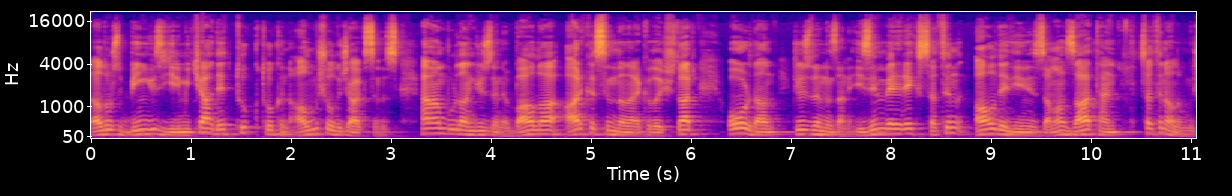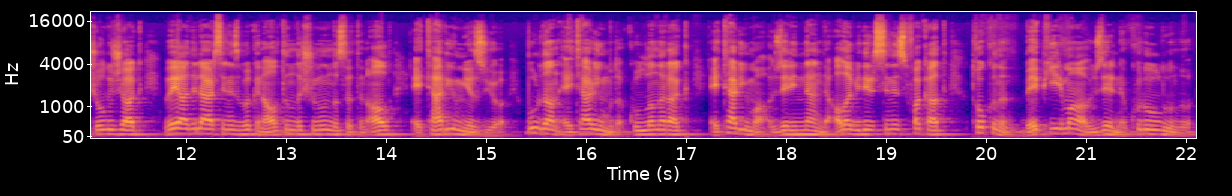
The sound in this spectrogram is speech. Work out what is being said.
daha doğrusu 1122 adet TUK token almış olacaksınız. Hemen buradan cüzdanı bağla. Arkasından arkadaşlar oradan cüzdanınızdan izin vererek satın al dediğiniz zaman zaten satın alınmış olacak. Veya dilerseniz bakın altında şunun da satın al. Ethereum yazıyor. Buradan Ethereum'u da kullanarak Ethereum ağ üzerinden de alabilirsiniz. Fakat token'ın BEP20 ağ üzerine kurulduğunu,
